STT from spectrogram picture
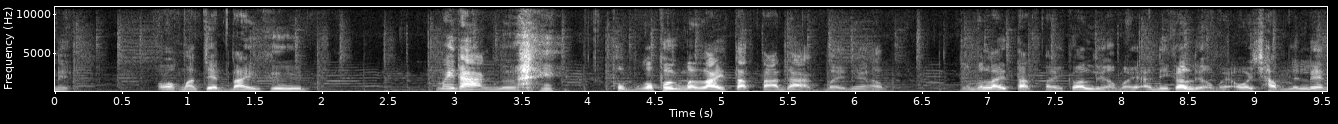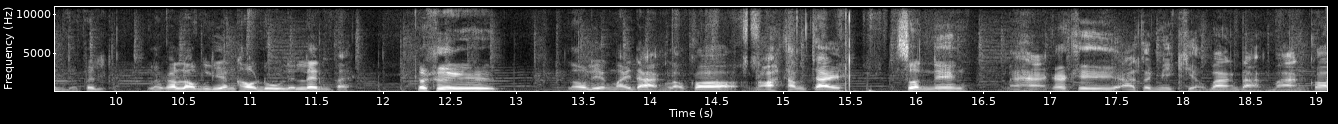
เนี่ยออกมาเจ็ดใบคือไม่ด่างเลย ผมก็เพิ่งมาไล่ตัดตาด่างไปเนี่ยครับเดี๋ยวมาไล่ตัดไปก็เหลือไว้ อันนี้ก็เหลือไว้เอาไว้ชำเล่นๆเดี๋ยวเป็นเราก็ลองเลี้ยงเขาดูเล่นๆไป ก็คือเราเลี้ยงไม้ด่างเราก็เนาะทำใจส่วนหนึ่ง นะฮะก็คืออาจจะมีเขียวบ้างด่างบ้าง ก็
